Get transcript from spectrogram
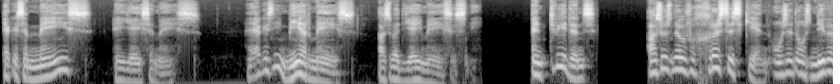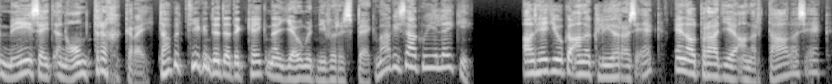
Ek is 'n mens en jy's 'n mens. En ek is nie meer mens as wat jy mens is nie. En tweedens, as ons nou vir Christus ken, ons het ons nuwe mensheid in hom teruggekry. Dan beteken dit dat ek kyk na jou met nuwe respek. Maak nie saak hoe jy lyk nie. Al het jy ook 'n ander kleur as ek en al praat jy 'n ander taal as ek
